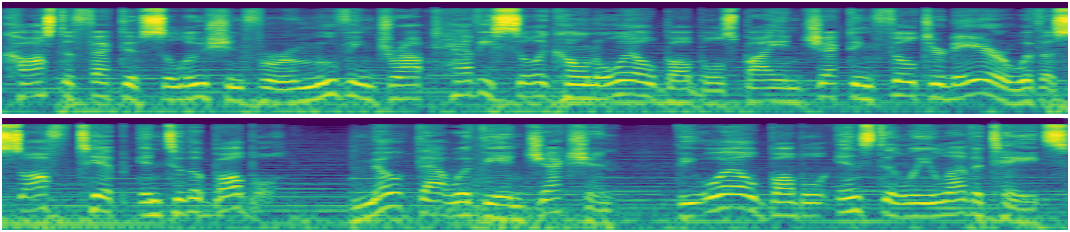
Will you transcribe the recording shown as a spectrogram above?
cost-effective solution for removing dropped heavy silicone oil bubbles by injecting filtered air with a soft tip into the bubble. Note that with the injection, the oil bubble instantly levitates,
